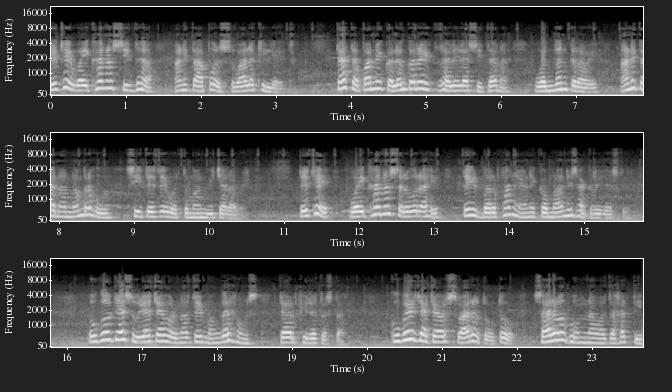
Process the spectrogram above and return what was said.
तेथे वैखानस सिद्ध आणि तापस वालखिल्ले आहेत. त्या तपाने कलंकरहित झालेल्या सीतांना वंदन करावे आणि त्यांना नम्र होऊन सीतेचे वर्तमान विचारावे. तेथे वैखानस सरोवर आहे. ते बर्फाने आणि कमळाने झाकलेले असते. उगवत्या सूर्याच्या वर्णाचे मंगलहंस त्यावर फिरत असतात. कुबेर ज्याच्यावर स्वार होतो तो सार्वभौम नावाचा हत्ती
